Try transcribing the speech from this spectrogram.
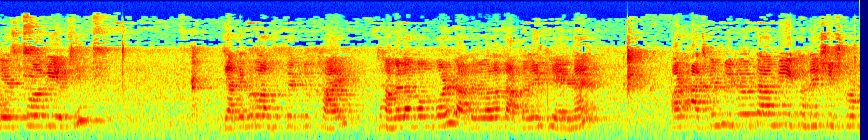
পেস্ট করে দিয়েছি। যাতে করে অন্তত একটু খাই ঝামেলা কম করে রাতের বেলা তাড়াতাড়ি খেয়ে নেয়। আর আজকের ভিডিওটা আমি এখানেই শেষ করব।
